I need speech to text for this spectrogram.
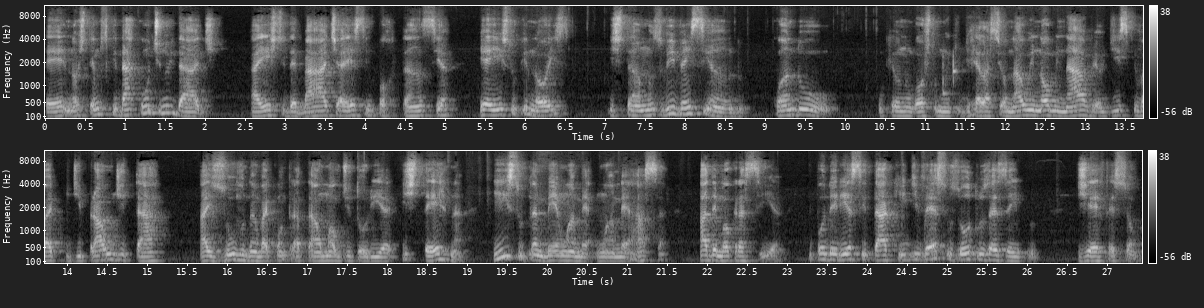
é, nós temos que dar continuidade a este debate, a essa importância, e é isso que nós estamos vivenciando. Quando o que eu não gosto muito de relacionar, o inominável diz que vai pedir para auditar as urnas, vai contratar uma auditoria externa, isso também é uma, uma ameaça à democracia. Poderia citar aqui diversos outros exemplos, Jefferson,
